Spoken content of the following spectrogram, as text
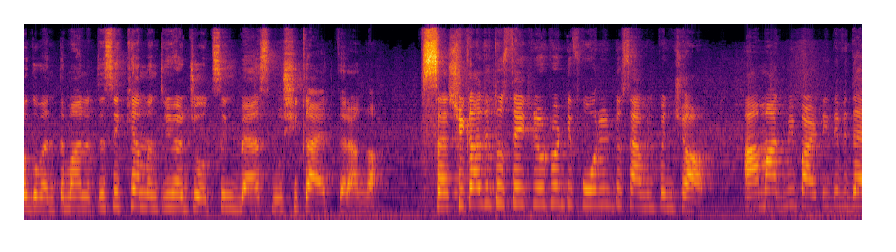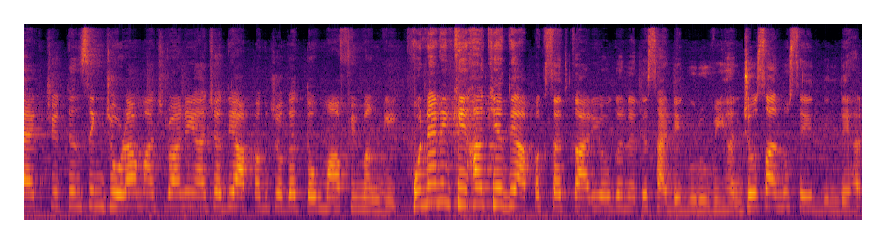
ਭਗਵੰਤ ਮਾਨ ਅਤੇ ਸਿੱਖਿਆ ਮੰਤਰੀ ਹਰਜੋਤ ਸਿੰਘ ਬੈਂਸ ਨੂੰ ਸ਼ਿਕਾਇਤ ਕਰਾਂਗਾ। ਸਤਿ ਸ਼੍ਰੀ ਅਕਾਲ ਜੀ ਤੁਸੀਂ ਦੇਖ ਰਹੇ ਹੋ 24/7 ਪੰਜਾਬ। ਆਮ ਆਦਮੀ ਪਾਰਟੀ ਦੇ ਵਿਧਾਇਕ ਚੇਤਨ ਸਿੰਘ ਜੋੜਾ ਮਾਜਰਾ ਨੇ ਅੱਜ ਅਧਿਆਪਕ ਜਗਤ ਤੋਂ ਮਾਫੀ ਮੰਗੀ। ਉਹਨਾਂ ਨੇ ਕਿਹਾ ਕਿ ਅਧਿਆਪਕ ਸਤਿਕਾਰਯੋਗ ਹਨ ਅਤੇ ਸਾਡੇ ਗੁਰੂ ਵੀ ਹਨ, ਜੋ ਸਾਨੂੰ ਸੇਧ ਦਿੰਦੇ ਹਨ।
